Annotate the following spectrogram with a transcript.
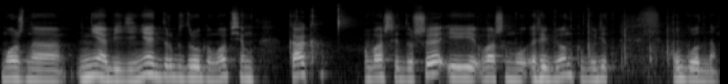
можно не объединять друг с другом. В общем, как вашей душе и вашему ребенку будет угодно.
